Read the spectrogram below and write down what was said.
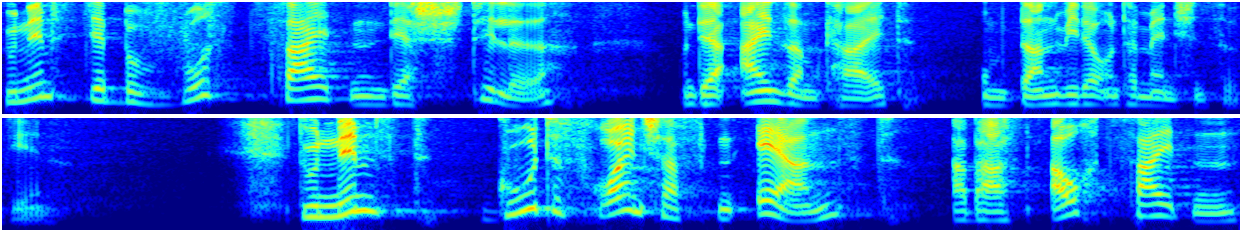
Du nimmst dir bewusst Zeiten der Stille und der Einsamkeit, um dann wieder unter Menschen zu gehen. Du nimmst gute Freundschaften ernst, aber hast auch Zeiten,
